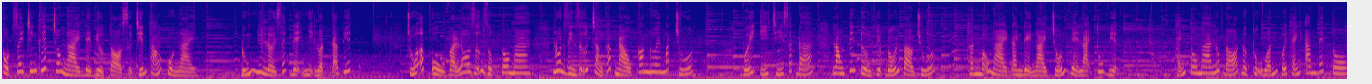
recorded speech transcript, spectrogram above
cột dây trinh khiết cho Ngài để biểu tỏ sự chiến thắng của Ngài. Đúng như lời sách đệ nhị luật đã viết, Chúa ấp ủ và lo dưỡng dục Tô Ma, luôn gìn giữ chẳng khác nào con ngươi mắt Chúa. Với ý chí sắt đá, lòng tin tưởng tuyệt đối vào Chúa, thân mẫu Ngài đành để Ngài trốn về lại tu viện. Thánh Tôma lúc đó được thụ huấn với Thánh Alberto,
